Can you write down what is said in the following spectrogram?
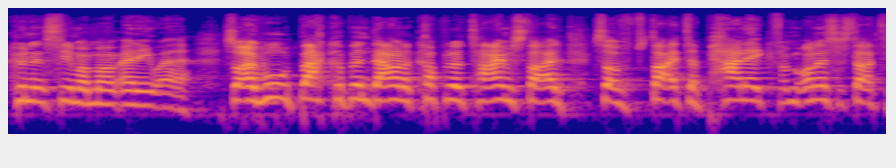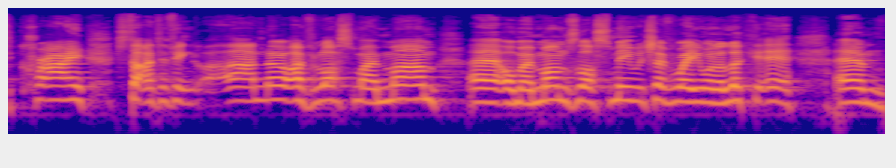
couldn't see my mum anywhere. So I walked back up and down a couple of times, started, sort of started to panic. If I'm honest, I started to cry, started to think, ah, oh, no, I've lost my mum, uh, or my mum's lost me, whichever way you want to look at it. Um,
